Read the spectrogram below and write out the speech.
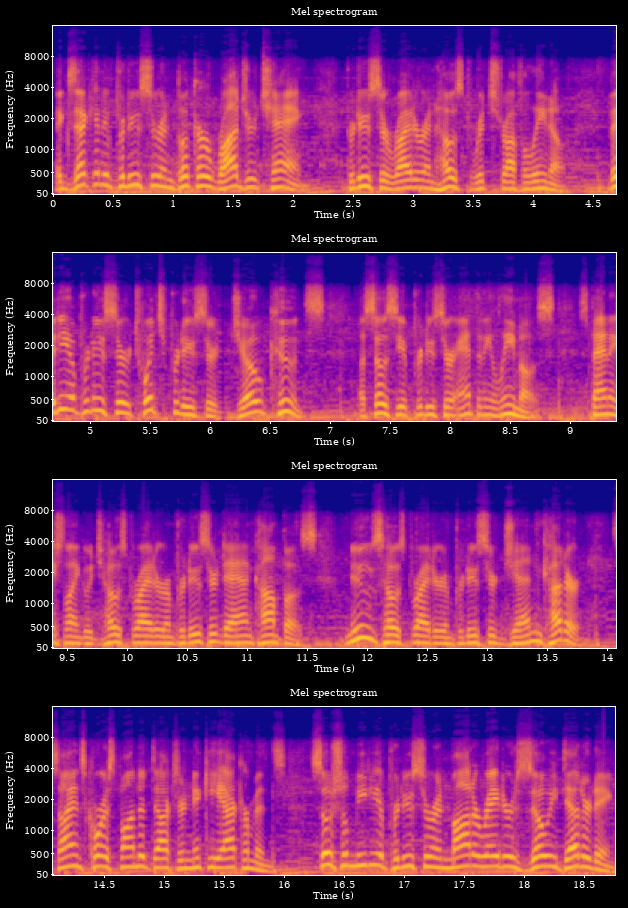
executive producer and booker Roger Chang, producer, writer, and host Rich Stroffolino, video producer, Twitch producer Joe Kuntz, associate producer Anthony Lemos, Spanish language host, writer, and producer Dan Campos, news host, writer, and producer Jen Cutter, science correspondent Dr. Nikki Ackermans, social media producer and moderator Zoe Deterding,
